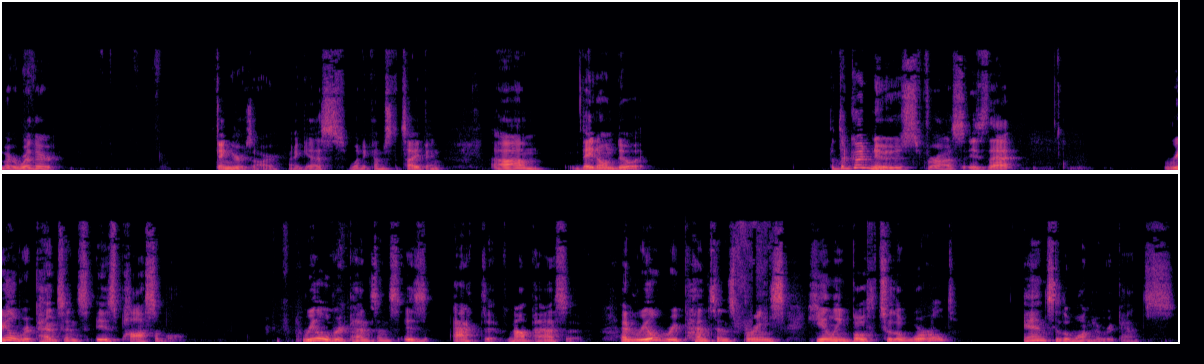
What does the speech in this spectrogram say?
or where their fingers are, I guess, when it comes to typing, um, they don't do it. But the good news for us is that real repentance is possible. Real repentance is active, not passive. And real repentance brings healing both to the world and to the one who repents.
